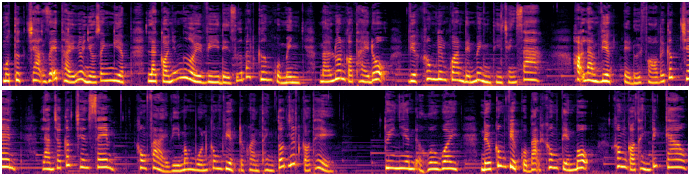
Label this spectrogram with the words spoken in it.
Một thực trạng dễ thấy ở nhiều doanh nghiệp là có những người vì để giữ bát cơm của mình mà luôn có thái độ việc không liên quan đến mình thì tránh xa. Họ làm việc để đối phó với cấp trên, làm cho cấp trên xem, không phải vì mong muốn công việc được hoàn thành tốt nhất có thể. Tuy nhiên ở Huawei, nếu công việc của bạn không tiến bộ, không có thành tích cao,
